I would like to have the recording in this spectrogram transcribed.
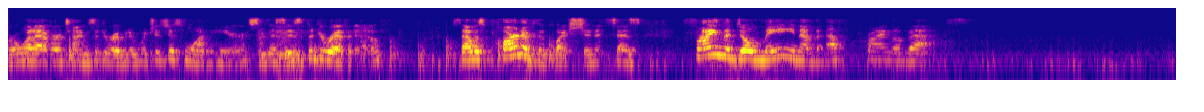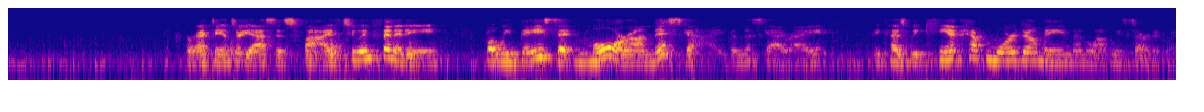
over whatever times the derivative, which is just one here. So this is the derivative. So that was part of the question. It says, find the domain of f prime of x. The correct answer, yes, is 5 to infinity, but we base it more on this guy than this guy, right? Because we can't have more domain than what we started with.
